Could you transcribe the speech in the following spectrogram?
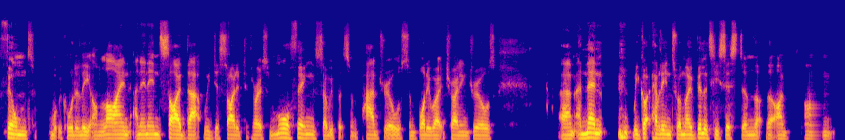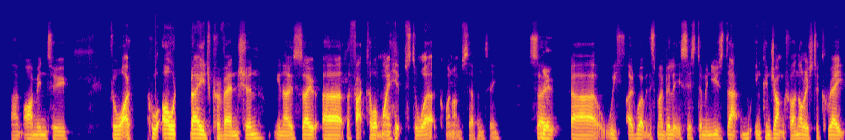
filmed what we called elite online and then inside that we decided to throw some more things. So we put some pad drills some bodyweight training drills. Um, and then we got heavily into a mobility system that, that I'm, I'm, I'm into for what I call old age prevention. You know, so uh, the fact I want my hips to work when I'm 70. So yeah. uh, we started work with this mobility system and used that in conjunction with our knowledge to create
